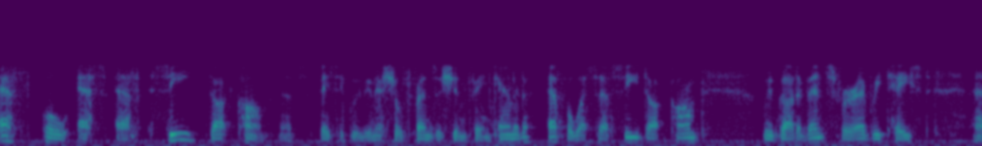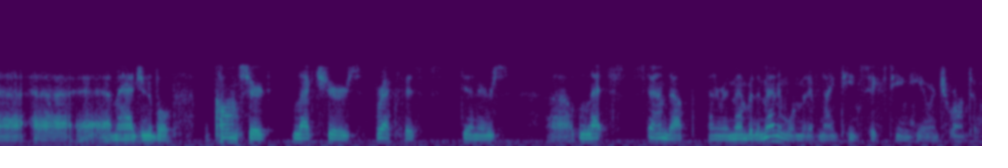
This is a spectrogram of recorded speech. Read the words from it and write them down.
at fosfc.com. That's basically the initials Friends of Sinn Féin Canada, fosfc.com. We've got events for every taste uh, uh, imaginable concert, lectures, breakfasts, dinners. Uh, let's stand up and remember the men and women of 1916 here in Toronto.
